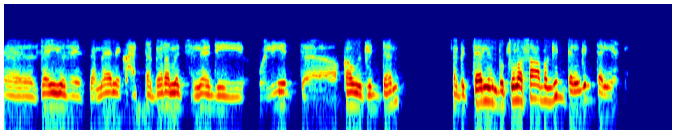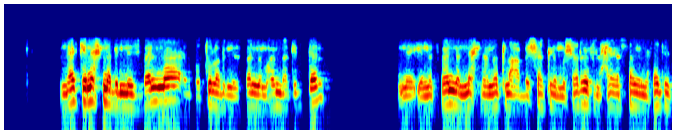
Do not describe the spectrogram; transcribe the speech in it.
آه، زيه زي الزمالك حتى بيراميدز نادي وليد آه، قوي جدا. فبالتالي البطولة صعبة جدا جدا يعني. لكن إحنا بالنسبة لنا البطولة بالنسبة لنا مهمة جدا. نتمنى إن إحنا نطلع بشكل مشرف. الحقيقة السنة اللي فاتت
